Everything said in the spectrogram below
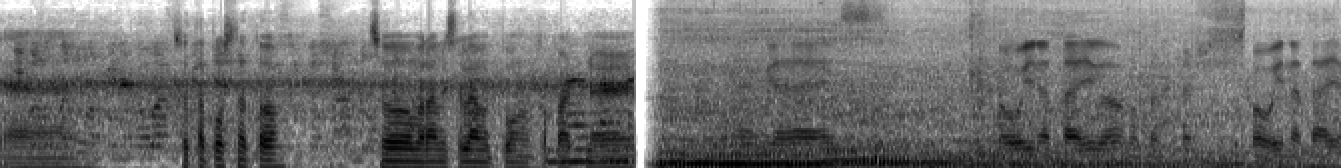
Yan. So, tapos na to. So, maraming salamat po kapartner. Guys. Pauwi na tayo mga kapartner. Pauwi na tayo.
